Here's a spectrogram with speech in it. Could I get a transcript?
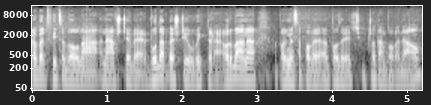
Robert Fico bol na návšteve v Budapešti u Viktora Orbána a poďme sa poved- pozrieť, čo tam povedal.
